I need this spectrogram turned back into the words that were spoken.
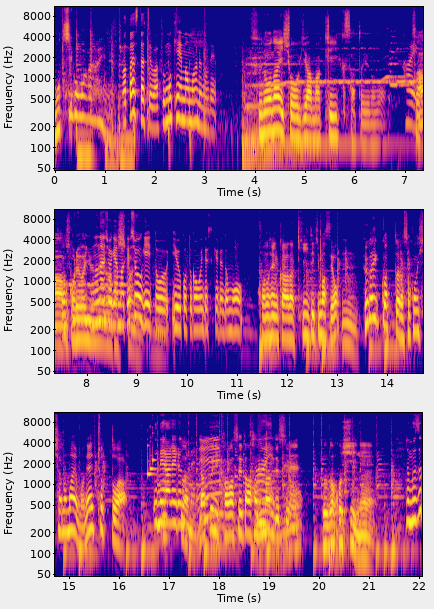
持ち駒がないんですよ。私たちは歩も桂馬もあるので、歩のない将棋は負け戦というのも。はい。そうああこれは有名なのない将棋は負け将棋ということが多いですけれども、この辺からだ効いてきますよ。うん。歩が1個あったらそこの飛車の前もねちょっとは埋められるのでね。楽にかわせたはずなんですよ、はい。ね歩が欲しいね。難しい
